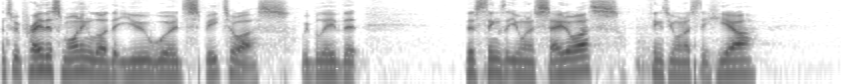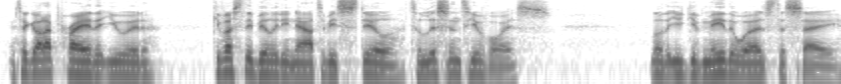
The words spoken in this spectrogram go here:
And so we pray this morning, Lord, that you would speak to us. We believe that there's things that you want to say to us, things you want us to hear. And so, God, I pray that you would Give us the ability now to be still, to listen to your voice. Lord, that you give me the words to say,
